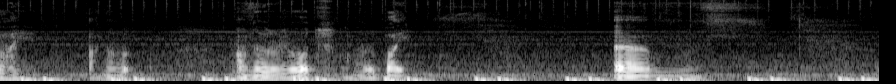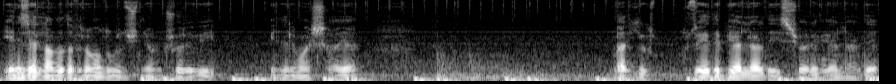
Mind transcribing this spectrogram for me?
Ananubay. Ana Anarot. Anarobay. Em, Yeni Zelanda'da falan olduğumuzu düşünüyorum. Şöyle bir inelim aşağıya. Belki kuzeyde bir yerlerdeyiz. Şöyle bir yerlerde.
